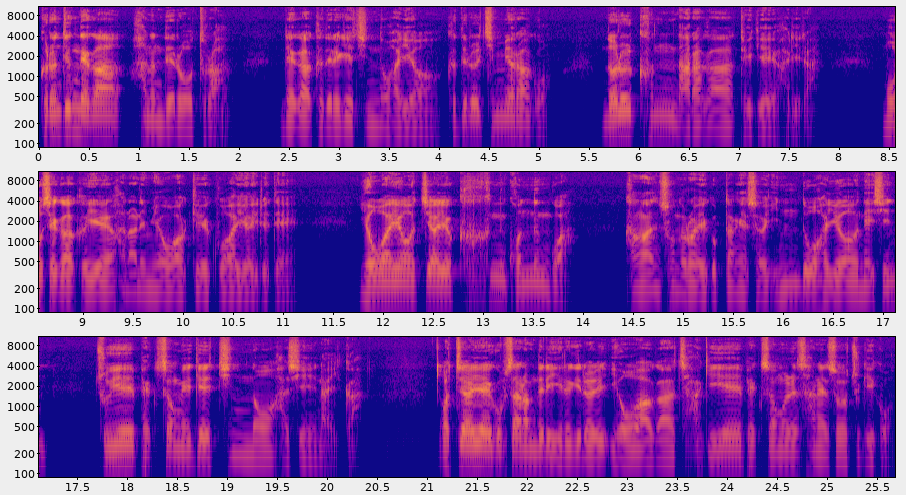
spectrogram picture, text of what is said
그런즉 내가 하는 대로 두라. 내가 그들에게 진노하여 그들을 진멸하고 너를 큰 나라가 되게 하리라. 모세가 그의 하나님 여호와께 구하여 이르되 여호와여 어찌하여 큰 권능과 강한 손으로 애굽 땅에서 인도하여 내신 주의 백성에게 진노하시나이까. 어찌하여 애굽 사람들이 이르기를 여호와가 자기의 백성을 산에서 죽이고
